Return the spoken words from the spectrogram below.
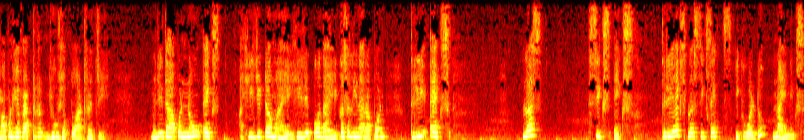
मग आपण हे फॅक्टर घेऊ शकतो अठराचे. म्हणजे इथे आपण नऊ एक्स ही जी टर्म आहे ही जे पद आहे हे कसं लिहिणार आपण? Three X plus six X three X plus six X equal to nine X.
